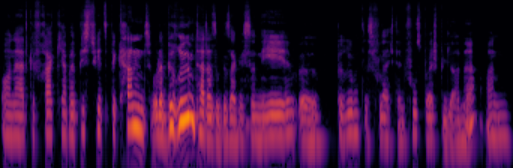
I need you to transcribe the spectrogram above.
Und er hat gefragt, ja, aber bist du jetzt bekannt oder berühmt, hat er so gesagt. Ich so, nee, äh, berühmt ist vielleicht ein Fußballspieler, ne? Und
